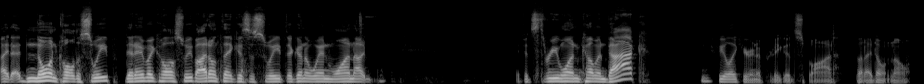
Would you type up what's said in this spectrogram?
I, no one called a sweep. Did anybody call a sweep? I don't think it's a sweep. They're going to win one. I, if it's 3 1 coming back, you feel like you're in a pretty good spot, but I don't know.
